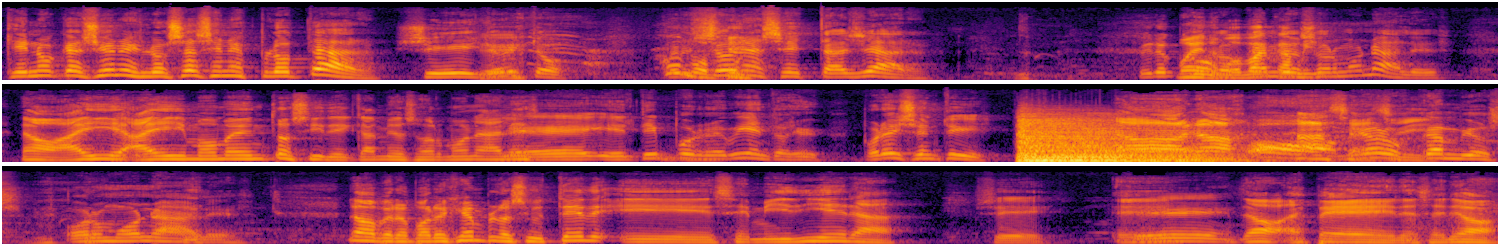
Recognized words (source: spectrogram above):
que en ocasiones los hacen explotar. Sí, yo he visto ¿Cómo? personas estallar Pero Bueno, por ¿cómo los va a cambios hormonales. No, hay, hay momentos sí de cambios hormonales. Eh, y el tipo revienta. así, Por ahí sentí. No, no. Oh, ah, mirá los sí. cambios hormonales. No, pero por ejemplo, si usted eh, se midiera. Sí. eh, Sí. No, espere, señor.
